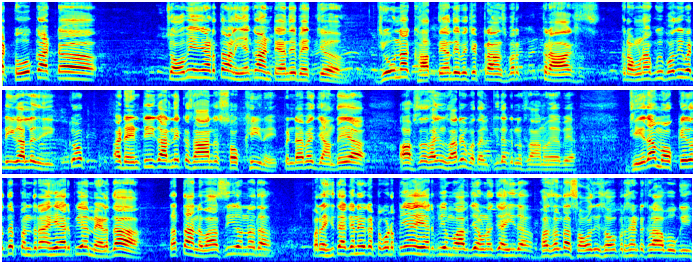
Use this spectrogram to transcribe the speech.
ਘੱਟੋ ਘੱਟ 24 ਜਾਂ 48 ਘੰਟਿਆਂ ਦੇ ਵਿੱਚ ਜੇ ਉਹਨਾਂ ਖਾਤਿਆਂ ਦੇ ਵਿੱਚ ਟਰਾਂਸਫਰ ਕਰਾ ਕਰਾਉਣਾ ਕੋਈ ਬਹੁਤੀ ਵੱਡੀ ਗੱਲ ਨਹੀਂ ਕਿਉਂ ਆਇਡੈਂਟੀ ਕਰਨੇ ਕਿਸਾਨ ਸੌਖੀ ਨੇ। ਪਿੰਡਾਂ ਵਿੱਚ ਜਾਂਦੇ ਆ ਅਫਸਰ ਸਾਹਿਬ ਨੂੰ ਸਾਰਿਆਂ ਨੂੰ ਪਤਾ ਵੀ ਕਿਹਦਾ ਕੀ ਨੁਕਸਾਨ ਹੋਇਆ ਪਿਆ। ਜੇ ਦਾ ਮੌਕੇ ਦੇ ਉੱਤੇ 15000 ਰੁਪਇਆ ਮਿਲਦਾ, ਤਾਂ ਧੰਨਵਾਦ ਸੀ ਉਹਨਾਂ ਦਾ। ਪਰ ਅਸੀਂ ਤਾਂ ਕਹਿੰਦੇ ਘੱਟੋ ਘੱਟ 50000 ਰੁਪਇਆ ਮੁਆਵਜ਼ਾ ਹੋਣਾ ਚਾਹੀਦਾ। ਫਸਲ ਤਾਂ 100 ਦੀ 100% ਖਰਾਬ ਹੋ ਗਈ।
